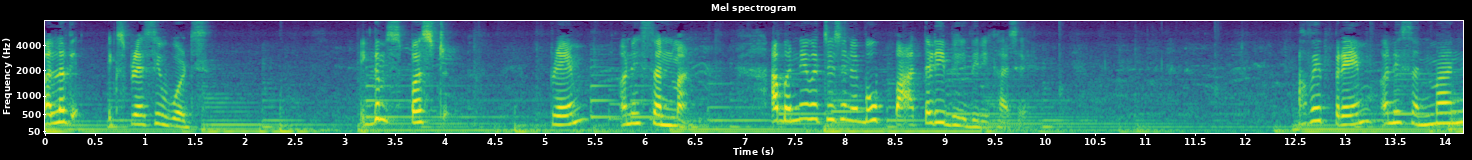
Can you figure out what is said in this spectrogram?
અલગ એક્સપ્રેસિવ વર્ડ્સ એકદમ સ્પષ્ટ પ્રેમ અને સન્માન આ બંને વચ્ચે છે ને બહુ પાતળી ભેદ રેખા છે હવે પ્રેમ અને સન્માન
